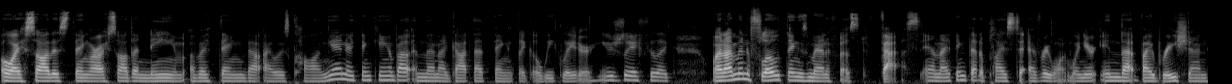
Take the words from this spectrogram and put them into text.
oh, I saw this thing or I saw the name of a thing that I was calling in or thinking about, and then I got that thing like a week later. Usually, I feel like when I'm in flow, things manifest fast. And I think that applies to everyone when you're in that vibration.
